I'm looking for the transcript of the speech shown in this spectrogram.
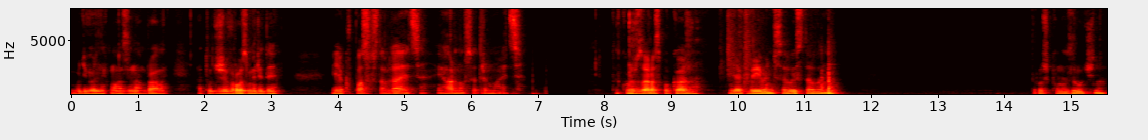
будівельних магазинах брали, а тут вже в розмірі, де як в паз вставляється і гарно все тримається. Також зараз покажу, як в рівень все виставлено. Трошки незручно.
